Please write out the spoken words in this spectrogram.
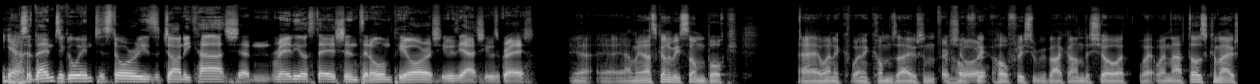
yeah, So then to go into stories of Johnny Cash and radio stations and Owen Piora, she was yeah, she was great. yeah, yeah. yeah. I mean, that's going to be some book. Uh, when it when it comes out, and, and hopefully, sure. hopefully she'll be back on the show at, when when that does come out.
